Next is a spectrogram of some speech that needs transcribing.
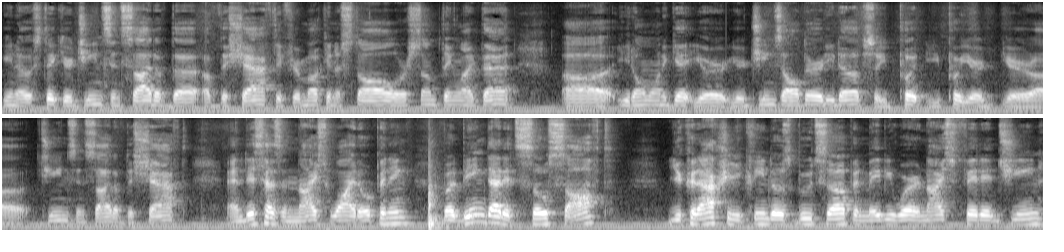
you know stick your jeans inside of the of the shaft if you're mucking a stall or something like that Uh, you don't want to get your your jeans all dirtied up, so you put you put your your uh, jeans inside of the shaft, and this has a nice wide opening. But being that it's so soft, you could actually clean those boots up and maybe wear a nice fitted jean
